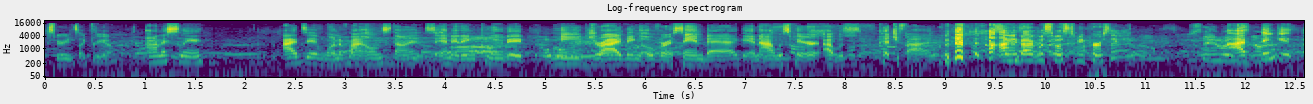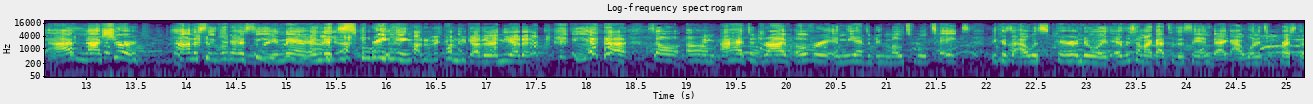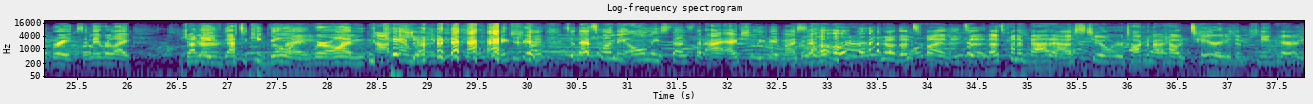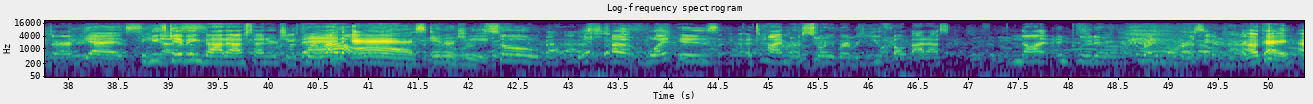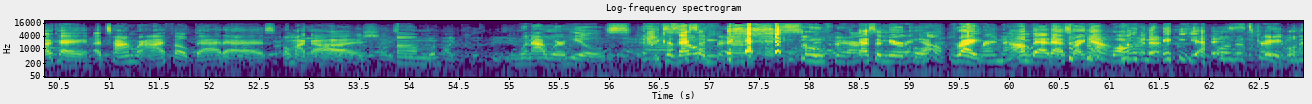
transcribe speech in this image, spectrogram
experience like for you? Honestly, I did one of my own stunts, and it included me driving over a sandbag, and I was per- I was petrified. Sandbag was supposed to be person. I think it. I'm not sure. Honestly, we're gonna see in there in this Yeah. screening. How did it come together in the edit? yeah. So um, I had to drive over it, and we had to do multiple takes because I was paranoid. Every time I got to the sandbag, I wanted to press the brakes, and they were like, "Johnny, you've got to keep going. We're on camera." Action. So that's one of the only stunts that I actually did myself. no, that's fun. It's a, that's kind of badass too. We were talking about how Terry, the main character, yes, he's does. giving badass energy throughout. badass energy. So badass. Uh, what is a time or a story where you felt badass, not including running over a sandbag? Okay, okay. A time where I felt badass. Oh my gosh. Um, when I wear heels, because that's so a fair. so fair. that's a miracle. Right now. Right. Right now. I'm badass right now. Walking it. yes. Oh, that's great. Well,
